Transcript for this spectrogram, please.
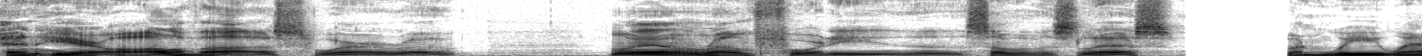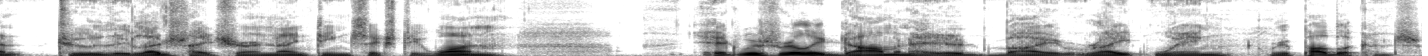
And here, all of us were uh, well, around 40, uh, some of us less. When we went to the legislature in 1961, it was really dominated by right wing Republicans.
